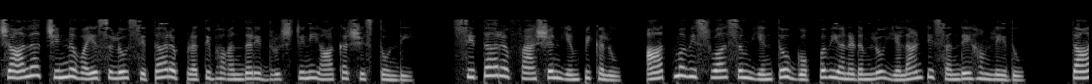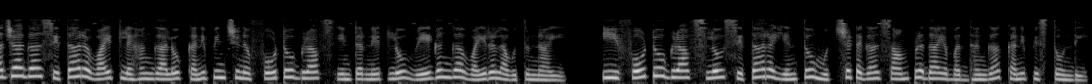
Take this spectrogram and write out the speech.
చాలా చిన్న వయసులో సితార ప్రతిభ అందరి దృష్టిని ఆకర్షిస్తోంది. సితార ఫ్యాషన్ ఎంపికలు. ఆత్మవిశ్వాసం ఎంతో గొప్పవి అనడంలో ఎలాంటి సందేహం లేదు. తాజాగా సితార వైట్ లెహంగాలో కనిపించిన ఫోటోగ్రాఫ్స్ ఇంటర్నెట్లో వేగంగా వైరల్ అవుతున్నాయి. ఈ ఫోటోగ్రాఫ్స్లో సితార ఎంతో ముచ్చటగా సాంప్రదాయబద్ధంగా కనిపిస్తోంది.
